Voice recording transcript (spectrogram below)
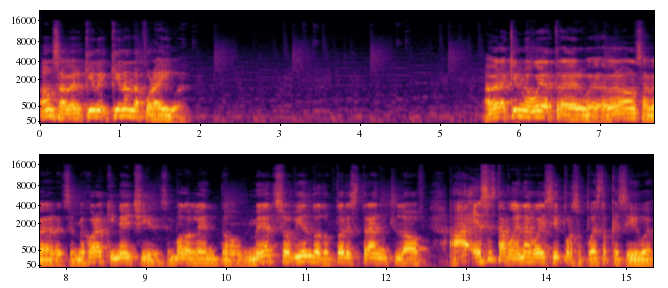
Vamos a ver, ¿quién, quién anda por ahí, güey? A ver, ¿a quién me voy a traer, güey? A ver, vamos a ver. Dice, mejor a Kinechi, dice, modo lento. Metso viendo Doctor Strange Love. Ah, esa está buena, güey. Sí, por supuesto que sí, güey.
